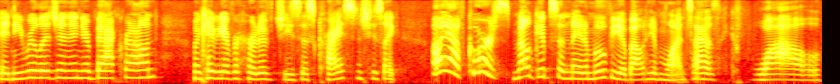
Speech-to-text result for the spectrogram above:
any religion in your background? I'm like, have you ever heard of Jesus Christ? And she's like, oh yeah, of course. Mel Gibson made a movie about him once. I was like, wow,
